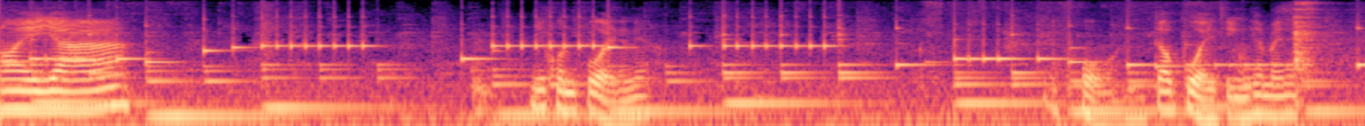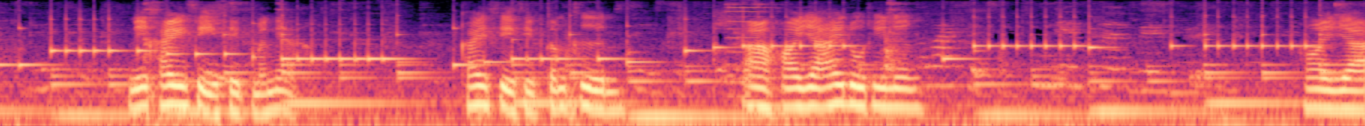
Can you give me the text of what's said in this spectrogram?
หอยยา นี่คนป่วยนะเนี่ย โอ้โห เจ้าป่วยจริงใช่ไหมเนี่ย นี่ไข้สี่สิบมันเนี่ย ไข้สี่สิบทั้งคืน อะหอยยาให้ดูทีนึงหอยยา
